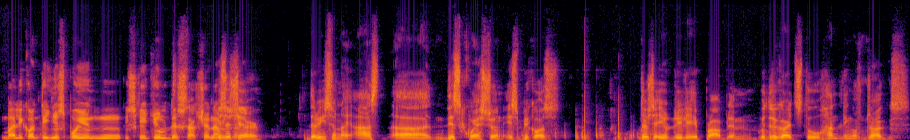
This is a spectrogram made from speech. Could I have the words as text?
Bali, continuous po yung scheduled destruction namin, Mr. sir. Chair, the reason I asked uh, this question is because there's a, really a problem with regards to handling of drugs.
